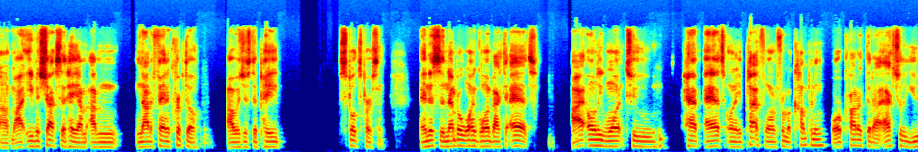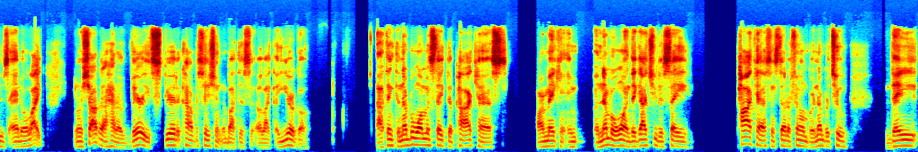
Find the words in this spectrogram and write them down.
Um, I even Shaq said, "Hey, I'm I'm not a fan of crypto. I was just a paid spokesperson." And this is the number one going back to ads. I only want to have ads on a platform from a company or a product that I actually use and or like. And Rashad and I had a very spirited conversation about this uh, like a year ago. I think the number one mistake that podcasts are making, uh, number one, they got you to say podcast instead of film, but number two, they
